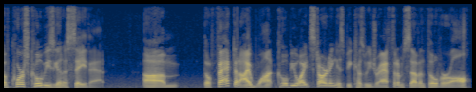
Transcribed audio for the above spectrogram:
of course Coby's going to say that. Um, the fact that I want Coby White starting is because we drafted him seventh overall.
